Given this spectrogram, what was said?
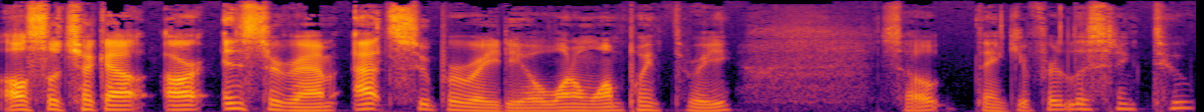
Also, check out our Instagram at superradio101.3. So, thank you for listening to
